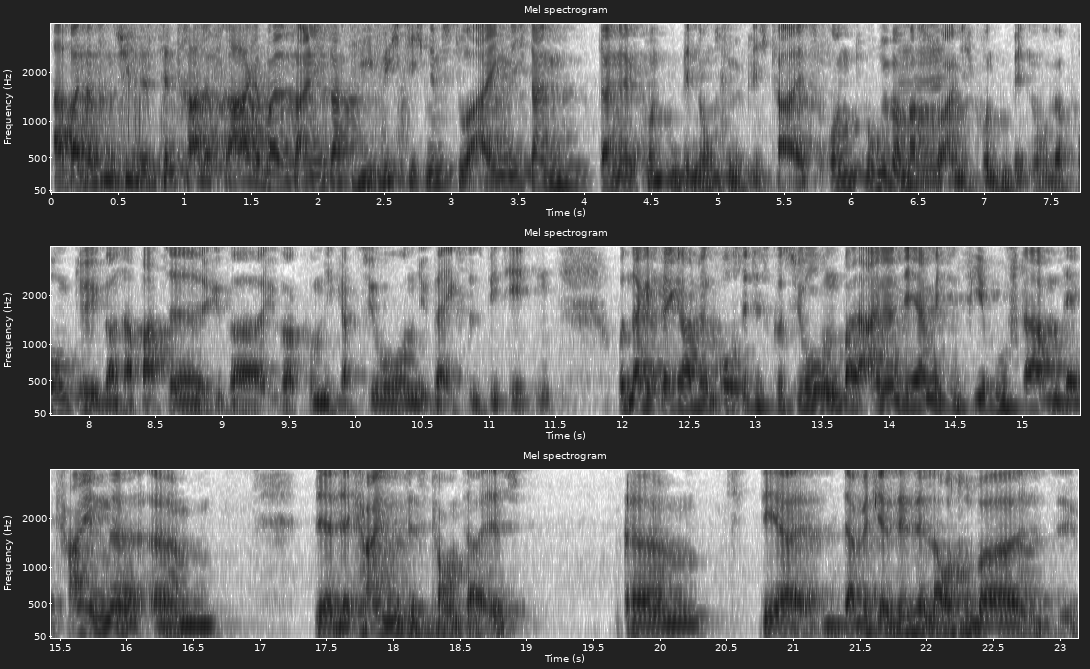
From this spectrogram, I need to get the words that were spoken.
Aber das ist natürlich eine zentrale Frage, weil es eigentlich sagt, wie wichtig nimmst du eigentlich dein, deine Kundenbindungsmöglichkeit und worüber mhm. machst du eigentlich Kundenbindung? Über Punkte, über Rabatte, über, über Kommunikation, über Exklusivitäten. Und da gibt es ja gerade eine große Diskussion, weil einer der mit den vier Buchstaben, der keine, ähm, der, der kein Discounter ist, ähm, der, da wird ja sehr, sehr laut drüber äh,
